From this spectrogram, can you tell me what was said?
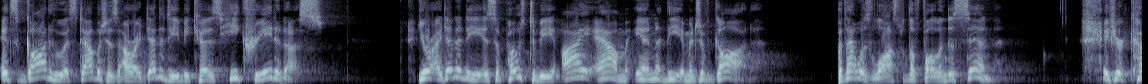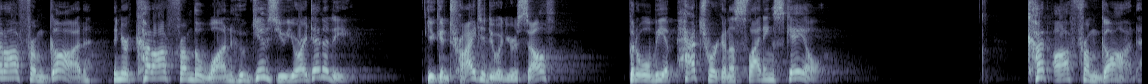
It's God who establishes our identity because He created us. Your identity is supposed to be I am in the image of God. But that was lost with the fall into sin. If you're cut off from God, then you're cut off from the one who gives you your identity. You can try to do it yourself, but it will be a patchwork on a sliding scale. Cut off from God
